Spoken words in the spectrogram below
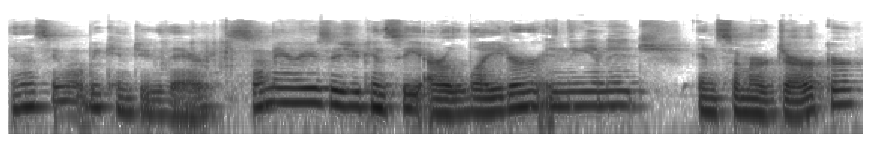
and let's see what we can do there. Some areas, as you can see, are lighter in the image, and some are darker.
